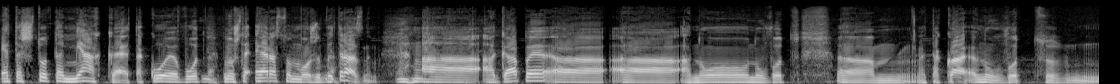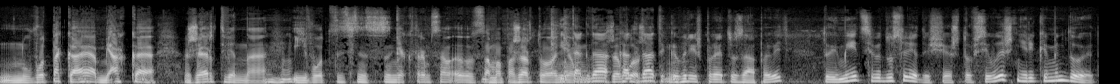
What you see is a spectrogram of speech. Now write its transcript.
Да. Это что-то мягкое, такое вот, да. потому что эрос, он может да. быть разным. Угу. А агапе, а, а, оно, ну вот, а, такая, ну вот, ну вот такая мягкая, жертвенная, угу. и вот с, с некоторым самопожертвованием И тогда, уже когда вложен. ты говоришь про эту заповедь, то имеется в виду следующее, что Всевышний рекомендует,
